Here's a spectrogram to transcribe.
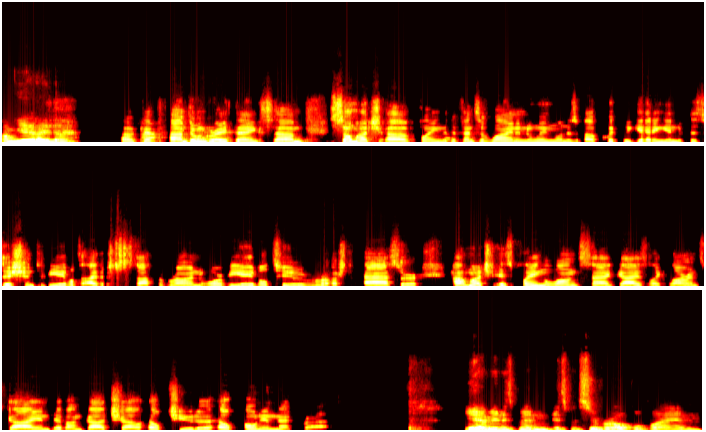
I'm good. How you doing? Okay, I'm doing great, thanks. Um, so much of playing the defensive line in New England is about quickly getting into position to be able to either stop the run or be able to rush the passer. How much is playing alongside guys like Lawrence Guy and Davon Godchaux helped you to help hone in that craft? Yeah, I mean it's been it's been super helpful playing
